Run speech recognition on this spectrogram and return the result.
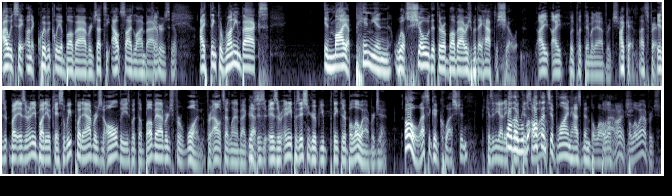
I would say unequivocally above average. That's the outside linebackers. Yep. I think the running backs, in my opinion, will show that they're above average, but they have to show it. I, I would put them at average. Okay, that's fair. Is there, but is there anybody? Okay, so we put average in all these, but above average for one for outside linebackers. Yes. Is, there, is there any position group you think they're below average at? oh, that's a good question. Because then you got to Well, the offensive line has been below, below, average. all right, below average.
